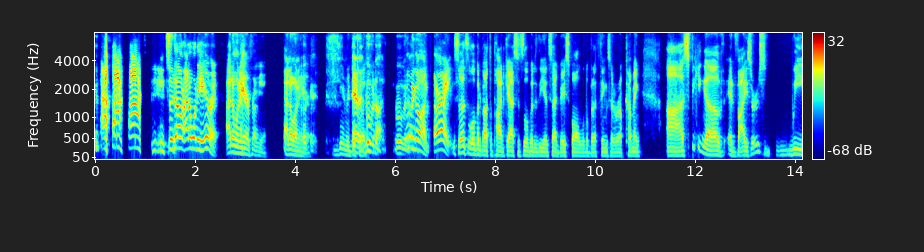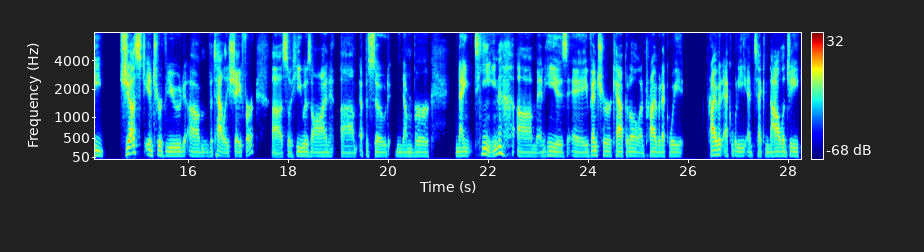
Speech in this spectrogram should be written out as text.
so don't. I don't want to hear it. I don't want to hear from you. I don't want to hear okay. it. Being ridiculous. Anyway, moving on. Moving, moving on. on. All right. So that's a little bit about the podcast. It's a little bit of the inside baseball, a little bit of things that are upcoming. Uh, speaking of advisors, we just interviewed um, Vitali Schaefer. Uh, so he was on um, episode number 19, um, and he is a venture capital and private equity, private equity and technology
